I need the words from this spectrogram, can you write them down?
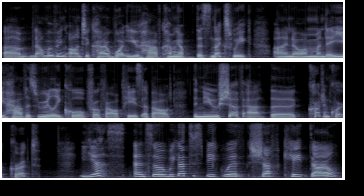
Um, now, moving on to kind of what you have coming up this next week. I know on Monday you have this really cool profile piece about the new chef at the Cotton Court, correct? Yes. And so we got to speak with Chef Kate Dial,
